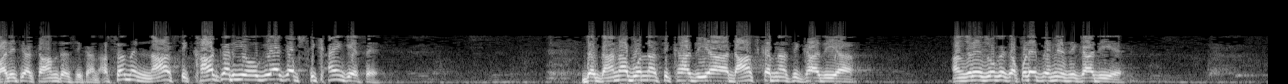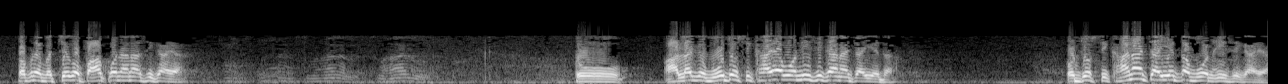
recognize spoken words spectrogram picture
والد کا کام تھا سکھانا اصل میں نہ سکھا کر یہ ہو گیا کہ اب سکھائیں کیسے جب گانا بولنا سکھا دیا ڈانس کرنا سکھا دیا انگریزوں کے کپڑے پہننے سکھا دیے تو اپنے بچے کو پاک کو نہ سکھایا تو حالانکہ وہ جو سکھایا وہ نہیں سکھانا چاہیے تھا اور جو سکھانا چاہیے تھا وہ نہیں سکھایا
